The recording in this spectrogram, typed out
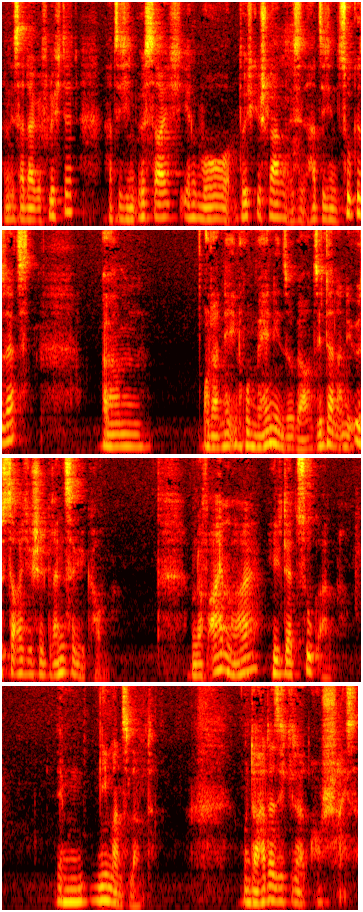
dann ist er da geflüchtet, hat sich in Österreich irgendwo durchgeschlagen, ist, hat sich in den Zug gesetzt ähm, oder nee, in Rumänien sogar und sind dann an die österreichische Grenze gekommen. Und auf einmal hielt der Zug an. Im Niemandsland. Und da hat er sich gedacht, oh Scheiße.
